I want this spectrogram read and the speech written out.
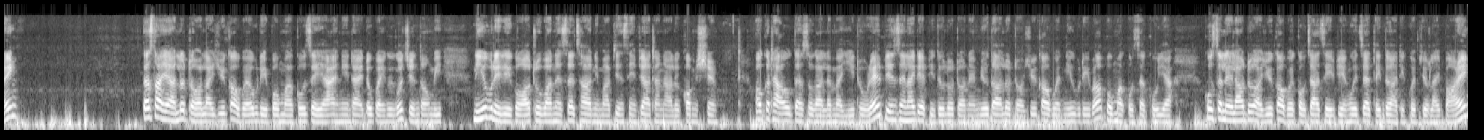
တယ်။သက်ဆိုင်ရာလွှတ်တော်လိုက်ရွေးကောက်ပွဲဥပဒေပုံမှန်90ရာအနှင်းတိုင်းအတုပ်ပိုင်ခွင့်ကိုကျင့်သုံးပြီးနည်းဥပဒေတွေကိုအောက်တိုဘာ26ရက်နေ့မှာပြင်ဆင်ပြဋ္ဌာန်းတာလို့ကော်မရှင်ဥက္ကဋ္ဌဦးသက်စောကလက်မှတ်ရေးထိုးတယ်ပြင်ဆင်လိုက်တဲ့ပြည်သူ့လွှတ်တော်နဲ့မြို့သားလွှတ်တော်ရွေးကောက်ပွဲနည်းဥပဒေပါပုံမှန်69ရာ ကိုယ်စားလှယ်လောင်းတို့ရွေးကောက်ပွဲကုန်ကြစေပြင်ငွေကျပ်သိန်း300တိခွင့်ပြုလိုက်ပါတယ်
